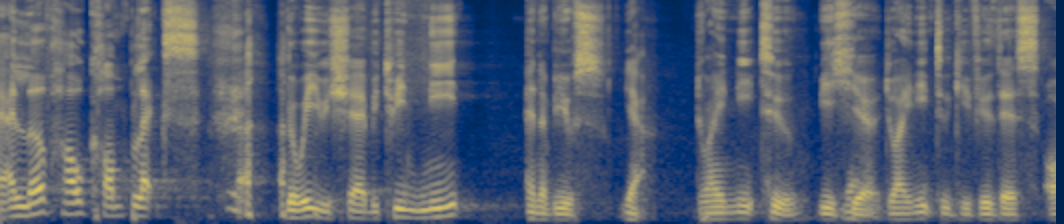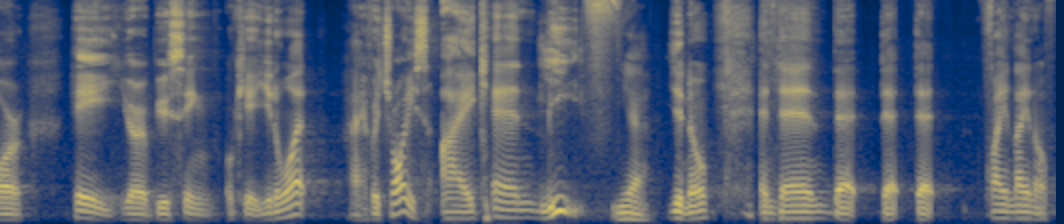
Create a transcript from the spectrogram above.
I I love how complex the way you share between need and abuse. yeah, Do I need to be here? Do I need to give you this? Or hey, you're abusing. Okay, you know what? I have a choice. I can leave. Yeah. You know? And then that that that fine line of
